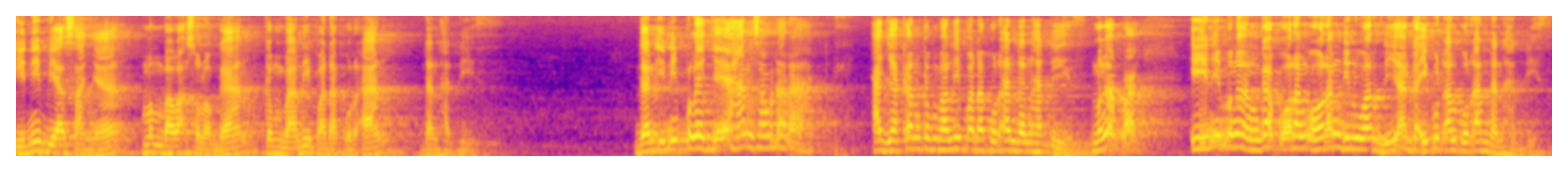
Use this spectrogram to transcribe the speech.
ini biasanya membawa slogan kembali pada Quran dan hadis. Dan ini pelecehan saudara ajakan kembali pada Quran dan hadis mengapa ini menganggap orang-orang di luar dia gak ikut Al-Quran dan hadis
